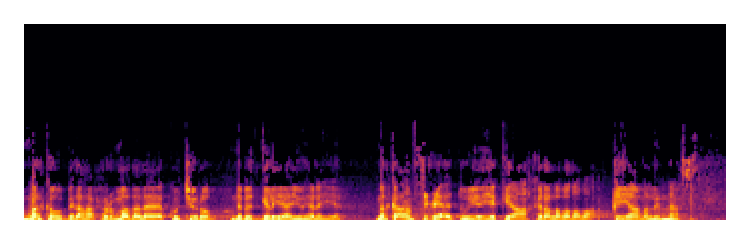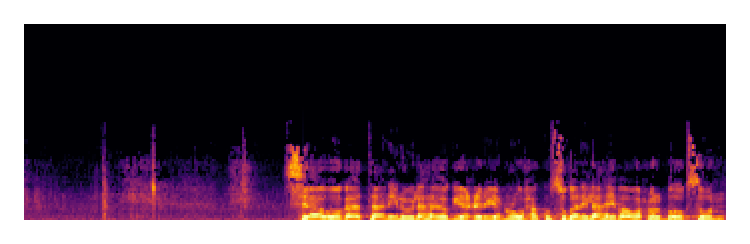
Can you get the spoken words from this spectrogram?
Marka uu bilaha xurmada le ku jiro nabadgelya ayuu helaya marka anfici adduunyo iyo kii aakhira labadaba qiyaaman linnaas. Si aa u ogaataan inuu ilaahay ogyo ciriyo dhul waxa ku sugan ilaahay baa wax walba ogsoon.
